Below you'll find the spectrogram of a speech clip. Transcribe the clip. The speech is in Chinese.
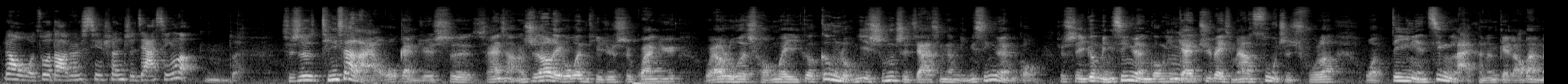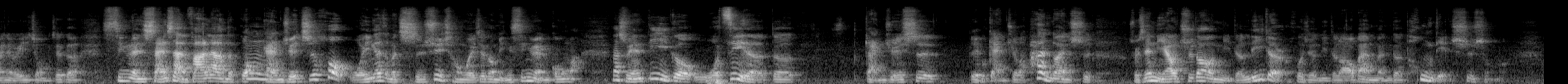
让我做到就是新升职加薪了。嗯，对。其实听下来，我感觉是想一想知道了一个问题，就是关于我要如何成为一个更容易升职加薪的明星员工。就是一个明星员工应该具备什么样的素质？除了我第一年进来可能给老板们有一种这个新人闪闪发亮的光感觉之后，我应该怎么持续成为这个明星员工嘛？那首先第一个，我自己的的感觉是，也不感觉吧，判断是，首先你要知道你的 leader 或者你的老板们的痛点是什么，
